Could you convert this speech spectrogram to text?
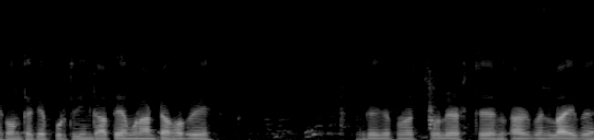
এখন থেকে প্রতিদিন রাতে এমন আড্ডা হবে। আপনারা চলে আসতেন আসবেন লাইভে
